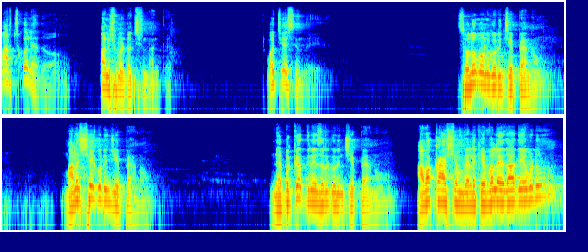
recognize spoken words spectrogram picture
మార్చుకోలేదు. పనిష్మెంట్ వచ్చిందంతే. వచ్చేసింది. సొలోమన్ గురించి చెప్పాను. మనషే గురించి చెప్పాను. నెబకద్ నిజర్ గురించి చెప్పాను. అవకాశం వీళ్ళకి ఇవ్వలేదా దేవుడు?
